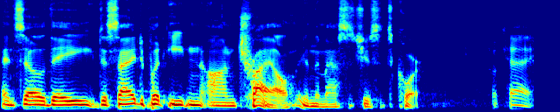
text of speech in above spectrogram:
And so they decided to put Eaton on trial in the Massachusetts court. Okay.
